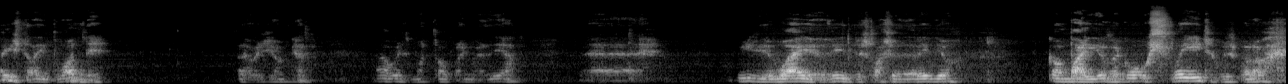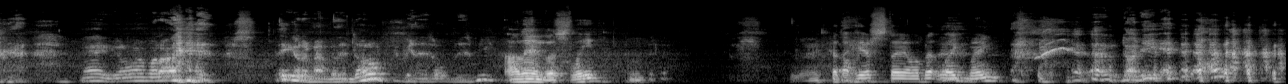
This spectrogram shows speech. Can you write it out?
I used to like Blondie when I was younger. That was my top ring right there. Uh, usually why they just listen to the radio. Gone by years ago, Slade was one of Yeah, you remember that? you remember the Donald being as old as me. I remember Slade. Had a hairstyle a bit like mine. Donny. I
